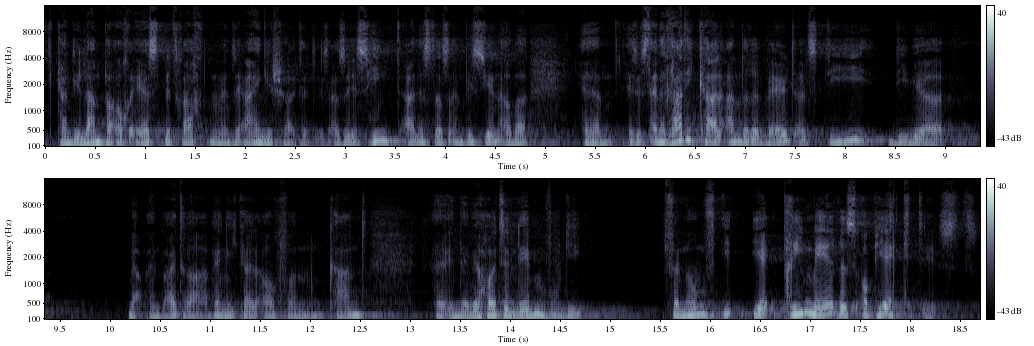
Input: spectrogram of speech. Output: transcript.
Ich kann die Lampe auch erst betrachten, wenn sie eingeschaltet ist. Also es hinkt alles das ein bisschen, aber äh, es ist eine radikal andere Welt als die, die wir, ja, in weiterer Abhängigkeit auch von Kant, äh, in der wir heute leben, wo die Vernunft ihr primäres Objekt ist.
